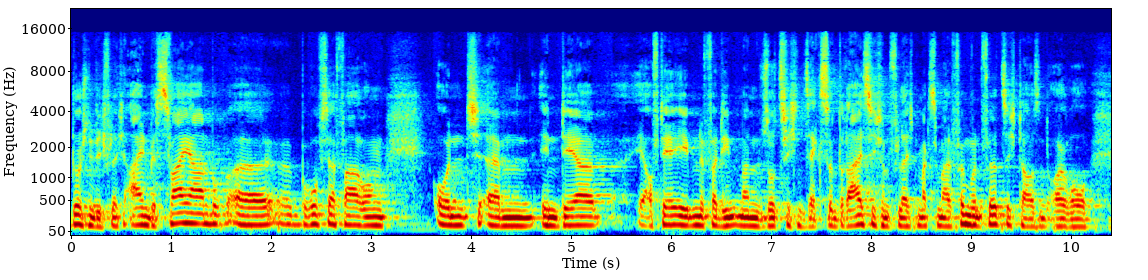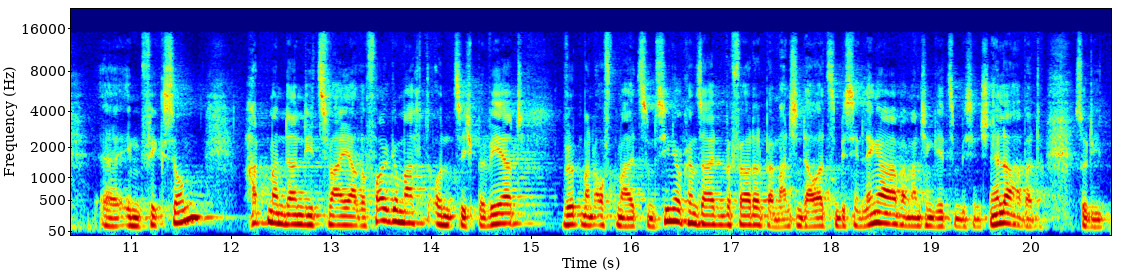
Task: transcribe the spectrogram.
durchschnittlich vielleicht ein bis zwei Jahren äh, Berufserfahrung und ähm, in der auf der Ebene verdient man so zwischen 36 und vielleicht maximal 45.000 Euro äh, im Fixum. Hat man dann die zwei Jahre voll gemacht und sich bewährt, wird man oftmals zum Senior Consultant befördert. Bei manchen dauert es ein bisschen länger, bei manchen geht es ein bisschen schneller, aber so die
